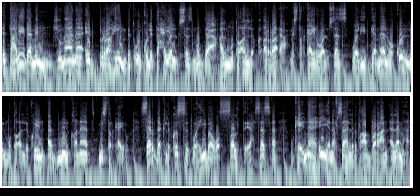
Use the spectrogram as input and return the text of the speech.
التعليق ده من جمانة إبراهيم. بتقول كل التحية للأستاذ مبدع المتألق الرائع Mr. Cairo والأستاذ وليد جمال وكل المتألقين admin قناة Mr. Cairo. سردك لقصة وهيبة وصلت إحساسها وكأنها هي نفسها اللي بتعبر عن ألمها.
